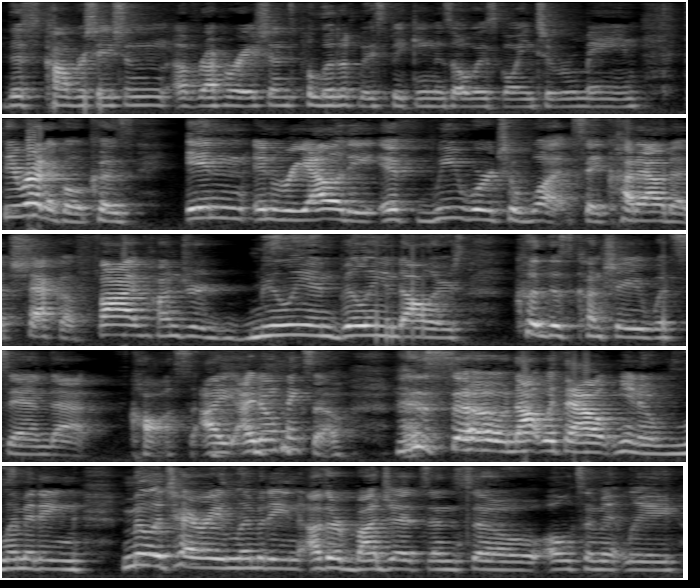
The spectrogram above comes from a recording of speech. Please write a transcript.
this conversation of reparations, politically speaking, is always going to remain theoretical. Because in in reality if we were to what say cut out a check of 500 million billion dollars could this country withstand that cost? I i don't think so. So not without you know limiting military limiting other budgets. And so ultimately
